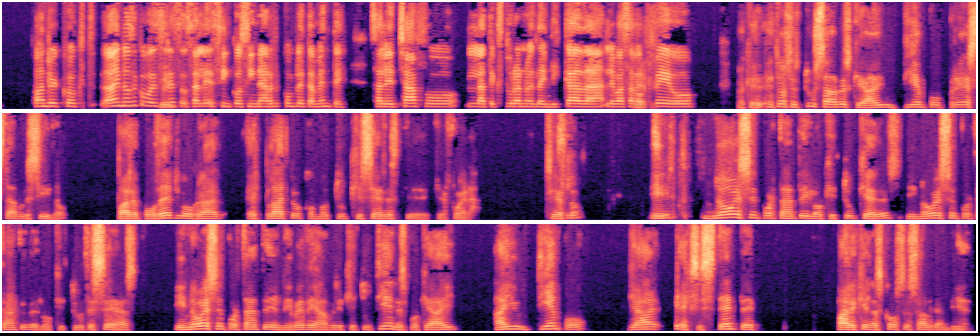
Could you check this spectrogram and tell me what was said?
undercooked. Ay, no sé cómo decir ¿Sí? eso. Sale sin cocinar completamente. Sale chafo, la textura no es la indicada, le vas a ver feo. ok. Entonces tú sabes que hay un tiempo preestablecido para poder lograr el plato como tú quisieras que, que fuera, Sí, ¿cierto? Y no es importante lo que tú quieres y no es importante de lo que tú deseas y no es importante el nivel de hambre que tú tienes porque hay, hay un tiempo ya existente para que las cosas salgan bien.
